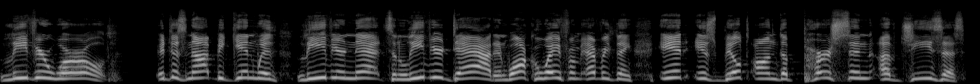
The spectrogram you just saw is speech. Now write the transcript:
leave your world. It does not begin with leave your nets and leave your dad and walk away from everything. It is built on the person of Jesus.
